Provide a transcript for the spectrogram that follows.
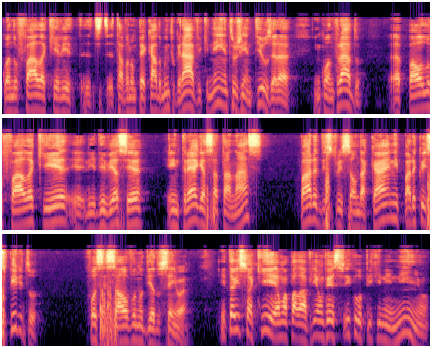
quando fala que ele estava num pecado muito grave, que nem entre os gentios era encontrado, eh, Paulo fala que ele devia ser entregue a Satanás para a destruição da carne, para que o espírito fosse salvo no dia do Senhor. Então, isso aqui é uma palavrinha, um versículo pequenininho,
